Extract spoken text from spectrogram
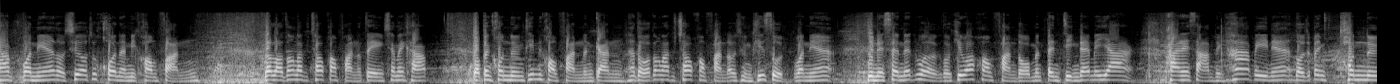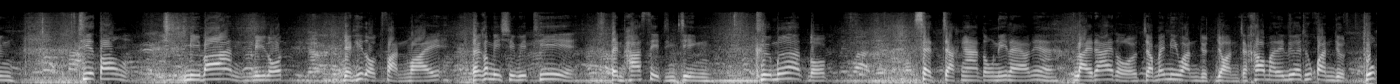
ครับวันนี้เราเชื่อว่าทุกคนมีความฝัน แล้วเราต้องรับผิดชอบความฝันของตัวเองใช่ไหมครับเราเป็นคนหนึ่งที่มีความฝันเหมือนกันถ้าเราก็ต้องรับผิดชอบความฝันเราถึงที่สุด วันนี้อยู่ในเซนเน็ตเวิร์กเราคิดว่าความฝันเรามันเป็นจริงได้ไม่ยาก ภายใน 3-5 ปีนี้เราจะเป็นคนหนึ่งที่จะต้องมีบ้านมีรถอย่างที่โดดฝันไว้ แล้วก็มีชีวิตที่เป็นพาสซีฟจริง ๆ คือเมื่อโดดเสร็จจากงานตรงนี้แล้วเนี่ยรายได้โดดจะไม่มีวันหยุดหย่อนจะเข้ามาเรื่อยๆทุกวันหยุดทุก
